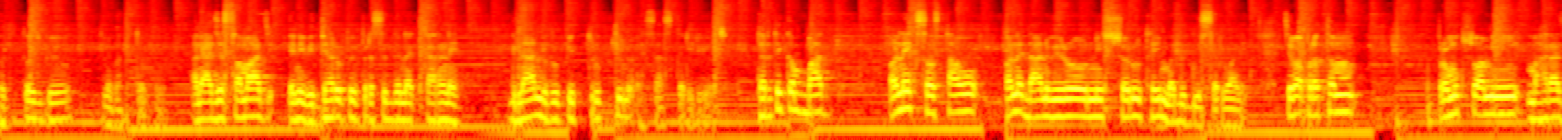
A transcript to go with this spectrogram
વધતો જ ગયો અને વધતો ગયો. અને આજે સમાજ એની વિદ્યારૂપી પ્રસિદ્ધિના કારણે જ્ઞાનરૂપી તૃપ્તિનો અહેસાસ કરી રહ્યો છે. ધરતીકંપ બાદ અનેક સંસ્થાઓ અને દાનવીરોની શરૂ થઈ મદદની સરવાણી. જેમાં પ્રથમ પ્રમુખ સ્વામી મહારાજ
